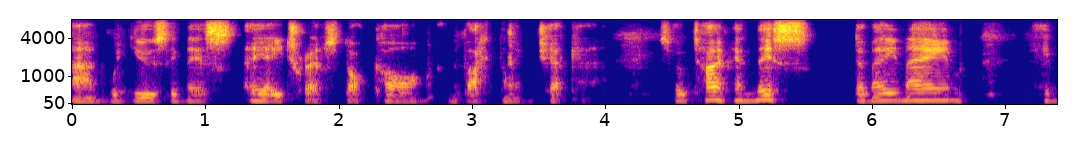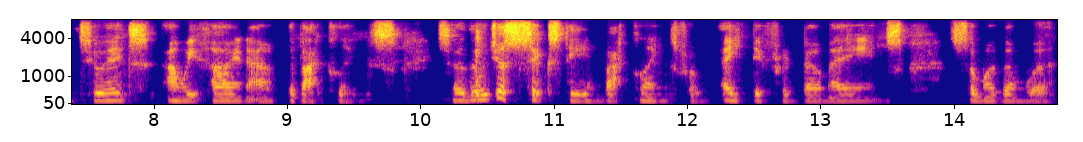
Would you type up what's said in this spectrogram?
and we're using this ahrefs.com and the backlink checker. So type in this domain name into it and we find out the backlinks. So there were just 16 backlinks from eight different domains. Some of them were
